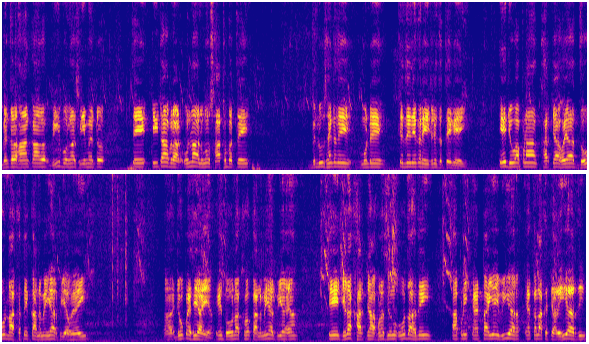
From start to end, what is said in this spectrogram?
ਬਿੰਦਰ ਹਾਂਕਾਂ 20 ਬੋਰੀਆਂ ਸੀਮੈਂਟ ਤੇ ਟੀਟਾ ਬਰਾੜ, ਉਹਨਾਂ ਵੱਲੋਂ 60 ਬੱਤੇ ਬਿੱਲੂ ਸਿੰਘ ਦੇ ਮੁੰਡੇ ਕਿੱਦੇ ਦੇ ਘਰੇ ਜਿਹੜੇ ਦਿੱਤੇ ਗਏ ਜੀ। ਇਹ ਜੋ ਆਪਣਾ ਖਰਚਾ ਹੋਇਆ 2 ਲੱਖ ਤੇ 91000 ਰੁਪਈਆ ਹੋਇਆ ਜੀ। ਜੋ ਪੈਸੇ ਆਏ ਆ, ਇਹ 2 ਲੱਖ 91000 ਰੁਪਈਆ ਆ ਤੇ ਜਿਹੜਾ ਖਰਚਾ ਹੁਣ ਅਸੀਂ ਉਹਨੂੰ ਉਹ ਦੱਸਦੇ ਜੀ ਆਪਣੀ ਐਟ ਆਈ ਹੈ 20000 1 ਲੱਖ 40000 ਦੀ,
